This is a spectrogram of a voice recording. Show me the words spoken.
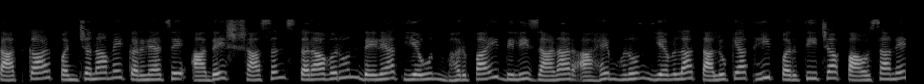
तात्काळ पंचनामे करण्याचे आदेश शासन स्तरावरून देण्यात येऊन भरपाई दिली जाणार आहे म्हणून येवला तालुक्यातही परतीच्या पावसाने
